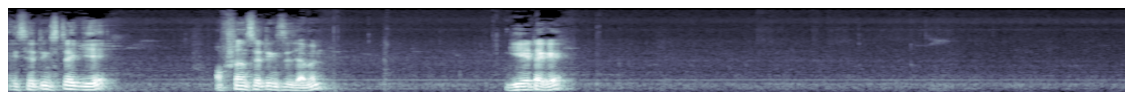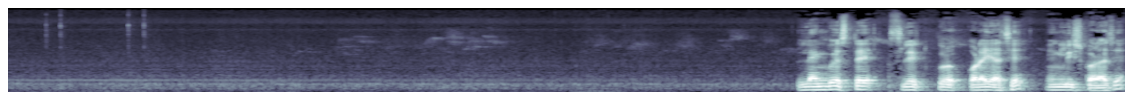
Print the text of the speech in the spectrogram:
এই সেটিংসটায় গিয়ে অপশান সেটিংসে যাবেন। গিয়ে এটাকে ল্যাঙ্গুয়েজটে সিলেক্ট করাই আছে ইংলিশ করা আছে।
